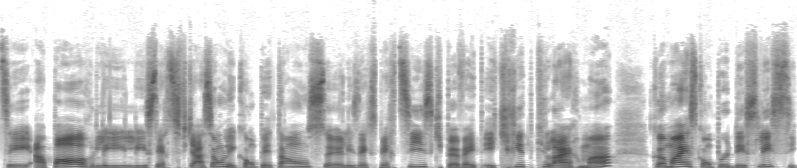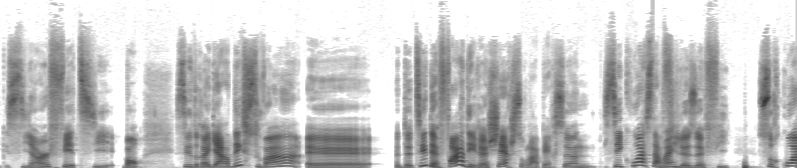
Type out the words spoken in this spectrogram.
tu sais, à part les, les certifications, les compétences, euh, les expertises qui peuvent être écrites clairement, comment est-ce qu'on peut déceler si- s'il y a un fit? Si... Bon, c'est de regarder souvent, euh, de, de faire des recherches sur la personne. C'est quoi sa Ouais. philosophie? Sur quoi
